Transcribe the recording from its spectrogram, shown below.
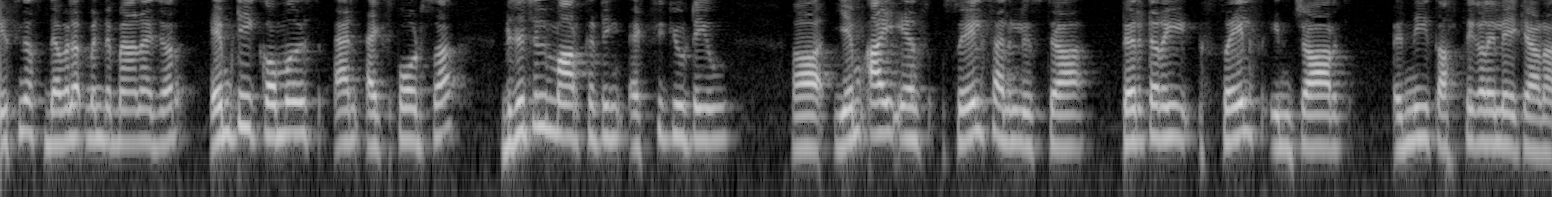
Business development manager M T commerce and exports digital marketing executive M I S sales analyst territory sales in-charge എന്നീ തസ്തികളിലേക്കാണ്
